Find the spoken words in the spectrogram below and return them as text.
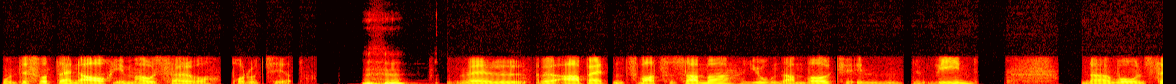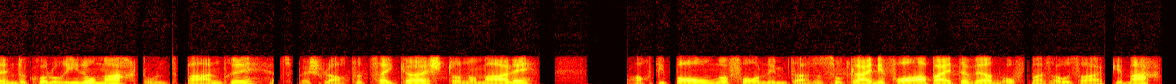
und das wird dann auch im Haus selber produziert. Mhm. Weil wir arbeiten zwar zusammen, Jugend am Werk in Wien, na, wo uns dann der Colorino macht und ein paar andere, zum Beispiel auch der Zeitgeist, der normale, auch die Bauungen vornimmt. Also so kleine Vorarbeiter werden oftmals außerhalb gemacht,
